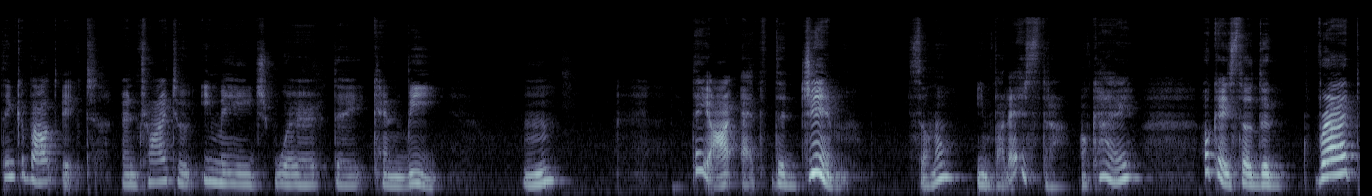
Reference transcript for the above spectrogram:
Think about it and try to image where they can be. Hmm? They are at the gym. sono in palestra, ok? Ok, so the red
